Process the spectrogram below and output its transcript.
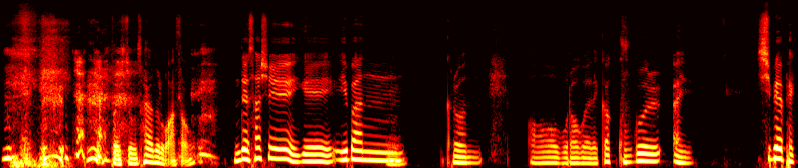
다시 좀 사연으로 와서 근데 사실 이게 일반 음. 그런 어 뭐라고 해야 될까 구글 아니 10의 100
